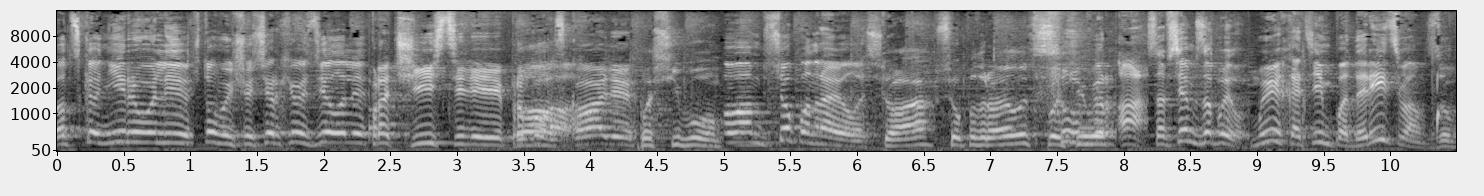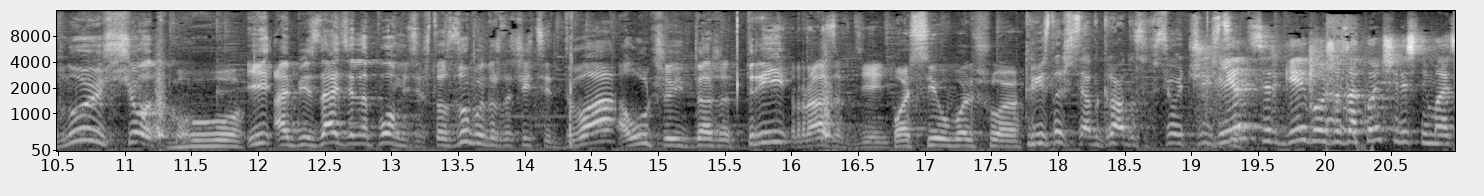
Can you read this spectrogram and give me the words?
отсканировали. Что мы еще, Серхио, сделали? Прочистили, прополоскали. Спасибо вам. Вам все понравилось? Да, все понравилось, Супер. спасибо. А, совсем забыл. Мы хотим подарить вам зубную щетку. О, И обязательно помните, что зубы нужно чистить два, а лучше и даже три раза в день. спасибо большое. 360 градусов, все чистим. Глен, Сергей, вы уже закончили снимать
